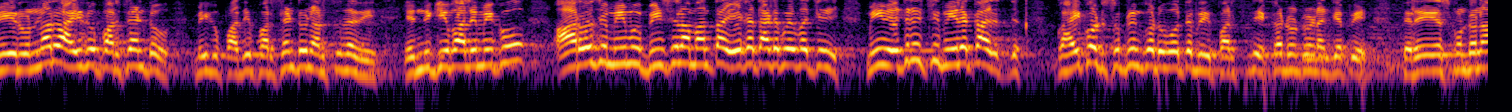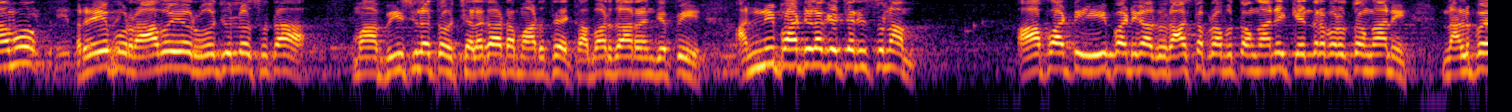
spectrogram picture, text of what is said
మీరున్నారు ఐదు పర్సెంట్. మీకు పది పర్సెంట్ నడుస్తున్నది. ఎందుకు ఇవ్వాలి మీకు? ఆ రోజు మేము బీసీలమంతా ఏకతాటిపై వచ్చి మేము ఎదిరించి మీ లెక్క హైకోర్టు సుప్రీంకోర్టు పోతే మీ పరిస్థితి ఎక్కడ ఉంటుందని చెప్పి తెలియజేసుకుంటున్నాము. రేపు రాబోయే రోజుల్లో సుధా మా బీసీలతో చెలగాట మాడితే ఖబర్దార్ అని చెప్పి అన్ని పార్టీలకు హెచ్చరిస్తున్నాం. ఆ పార్టీ ఈ పార్టీ కాదు రాష్ట్ర ప్రభుత్వం కానీ కేంద్ర ప్రభుత్వం కానీ నలభై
